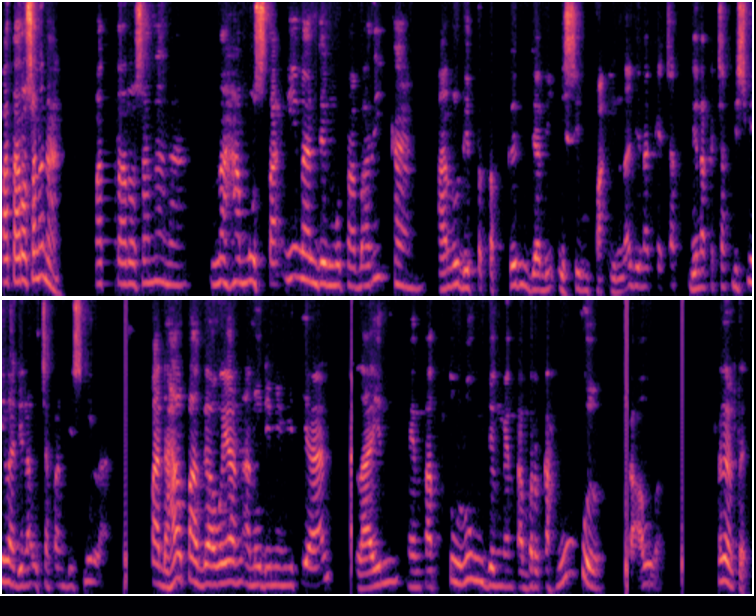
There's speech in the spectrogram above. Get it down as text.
Patarosanana, patarosanana nah musta'inan jeung mutabarikan anu ditetapkan jadi isim fa'ilna dina kecap dina kecap bismillah dina ucapan bismillah. Padahal pagawean anu dimimitian lain menta tulung jeung menta berkah ngumpul ke Allah. Benar tuh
